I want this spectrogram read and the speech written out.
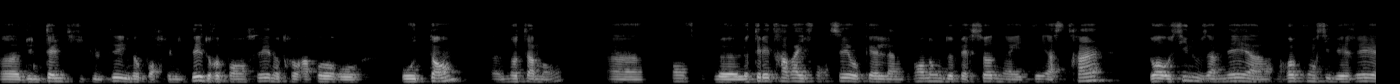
d'une telle difficulté une opportunité de repenser notre rapport au, temps, euh, notamment. Euh, le, télétravail forcé auquel un grand nombre de personnes a été astreint doit aussi nous amener à reconsidérer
